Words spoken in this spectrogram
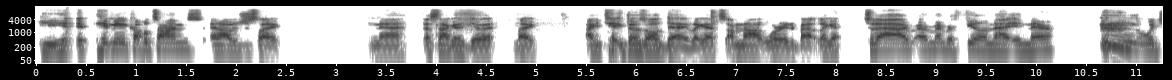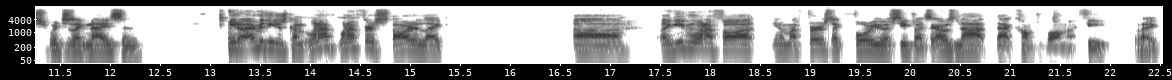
he hit, hit me a couple times, and I was just like, nah, that's not gonna do it. Like I can take those all day. Like that's I'm not worried about like so that I, I remember feeling that in there, which which is like nice and you know everything just come when I when I first started like uh like even when I fought you know my first like four UFC fights like I was not that comfortable on my feet like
